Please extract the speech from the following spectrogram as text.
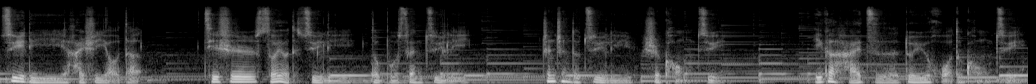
距离还是有的，其实所有的距离都不算距离，真正的距离是恐惧。一个孩子对于火的恐惧，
